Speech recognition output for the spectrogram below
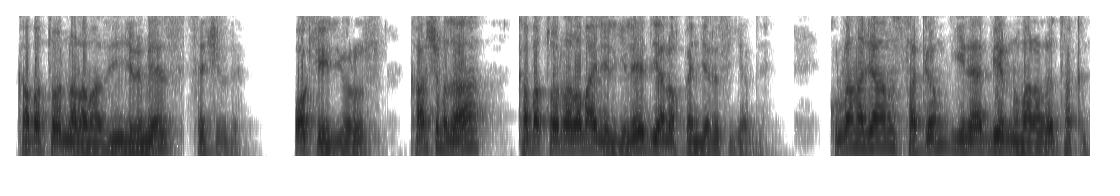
kaba tornalama zincirimiz seçildi. OK diyoruz. Karşımıza kaba tornalama ile ilgili diyalog penceresi geldi. Kullanacağımız takım yine bir numaralı takım.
